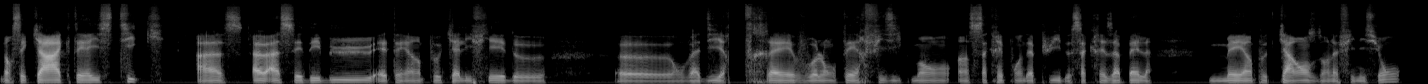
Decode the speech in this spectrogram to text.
dans ses caractéristiques, à, ses débuts était un peu qualifié de, euh, on va dire, très volontaire physiquement, un sacré point d'appui, de sacrés appels, mais un peu de carence dans la finition.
